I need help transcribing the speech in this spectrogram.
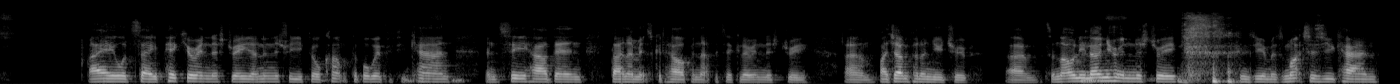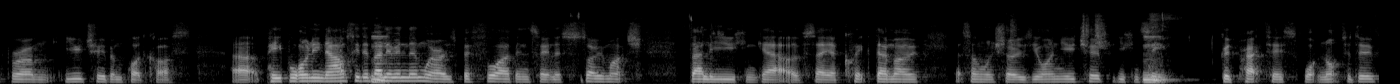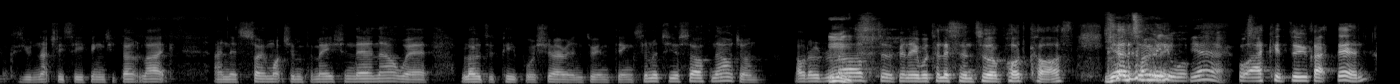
I would say pick your industry, an industry you feel comfortable with if you can, and see how then Dynamics could help in that particular industry um, by jumping on YouTube. Um, so not only learn your industry, consume as much as you can from YouTube and podcasts. Uh, people only now see the hmm. value mm. in them, whereas before I've been saying there's so much value you can get out of, say, a quick demo that someone shows you on YouTube. You can see mm. good practice, what not to do, because you naturally see things you don't like and there's so much information there now where loads of people are sharing and doing things similar to yourself now, John. I would have mm. loved to have been able to listen to a podcast. Yeah, totally. What, yeah, what I could do back then.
